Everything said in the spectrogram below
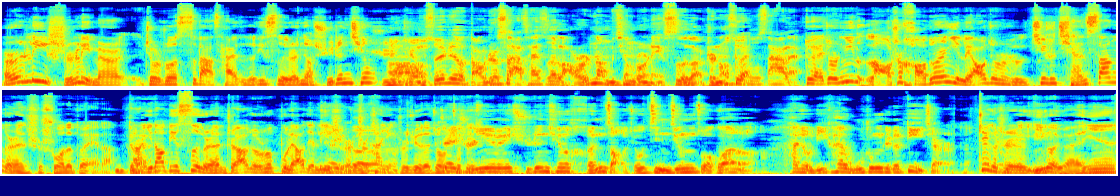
而历史里面就是说四大才子的第四个人叫徐真卿。徐真哦，卿，所以这就导致四大才子老是弄不清楚哪四个，只能说出仨来。对，就是你老是好多人一聊，就是其实前三个人是说的对的，但是一到第四个人，只要就是说不了解历史，这个只看影视剧的就这就是因为徐真卿很早就进京做官了，他就离开吴中这个地界儿。他这个是一个原因。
